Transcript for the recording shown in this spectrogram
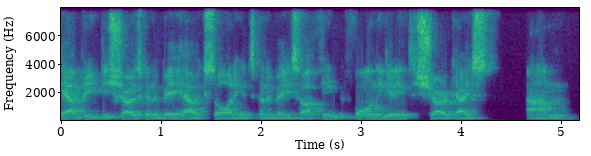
how big this show is going to be, how exciting it's going to be. So I think finally getting to showcase um,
